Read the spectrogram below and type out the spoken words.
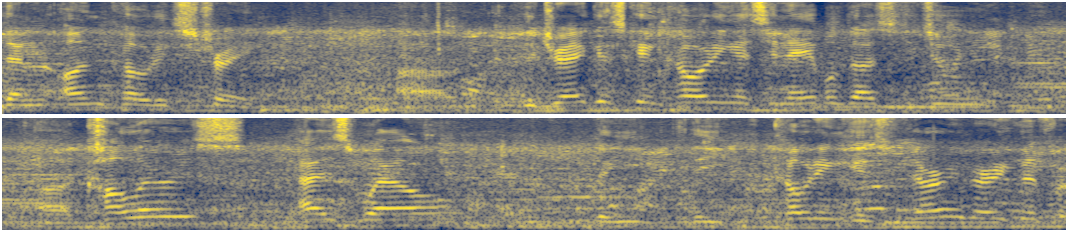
than an uncoated string. Uh, the dragon skin coating has enabled us to do uh, colors as well. The, the coating is very, very good for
